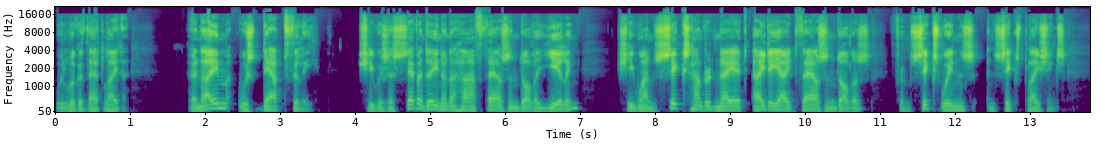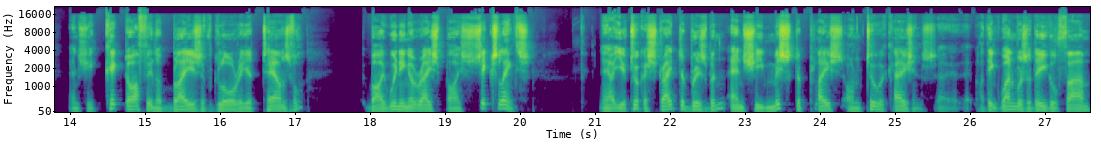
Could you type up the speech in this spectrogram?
We'll look at that later. Her name was Doubtfully. She was a $17,500 yearling. She won $688,000 from six wins and six placings. And she kicked off in a blaze of glory at Townsville by winning a race by six lengths. Now, you took her straight to Brisbane and she missed a place on two occasions. Uh, I think one was at Eagle Farm,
